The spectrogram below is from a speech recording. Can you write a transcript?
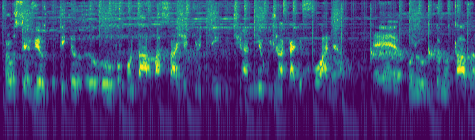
Para você ver, eu, eu, eu, vou contar uma passagem aqui, eu, eu tinha amigos na Califórnia, é, quando, quando eu estava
